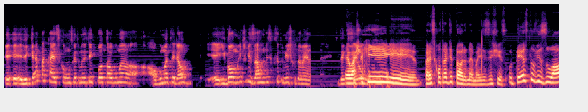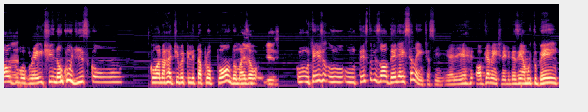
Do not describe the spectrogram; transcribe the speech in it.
Ele quer atacar esse conceito, mas ele tem que botar alguma, algum material é, igualmente bizarro nesse conceito místico também, né? Eu acho um... que parece contraditório, né? Mas existe isso. O texto visual é. do Great não condiz com, com a narrativa que ele tá propondo, mas não, eu, o, o, o, texto visual dele é excelente, assim. Ele, obviamente, né, ele desenha muito bem,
